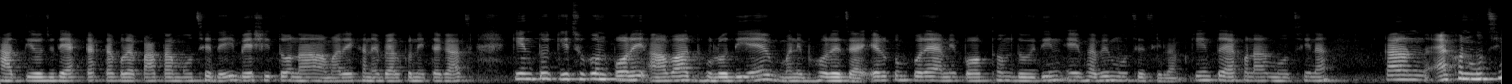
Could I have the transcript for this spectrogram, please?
হাত দিয়েও যদি একটা একটা করে পাতা মুছে দেই, বেশি তো না আমার এখানে ব্যালকনিতে গাছ। কিন্তু কিছুক্ষণ পরে আবার ধুলো দিয়ে মানে ভরে যায়। এরকম করে আমি প্রথম দুই দিন এইভাবে মুছেছিলাম। কিন্তু এখন আর মুছি না। কারণ এখন মুছি,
